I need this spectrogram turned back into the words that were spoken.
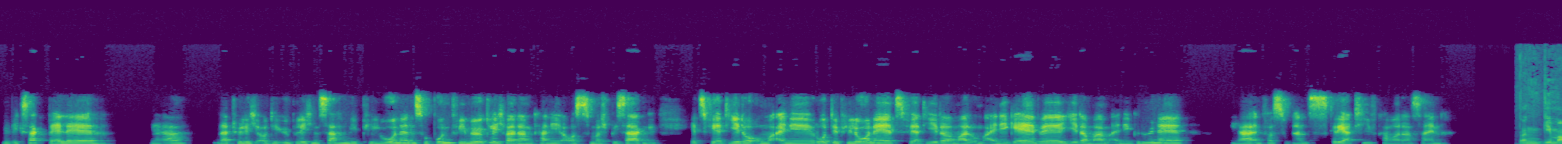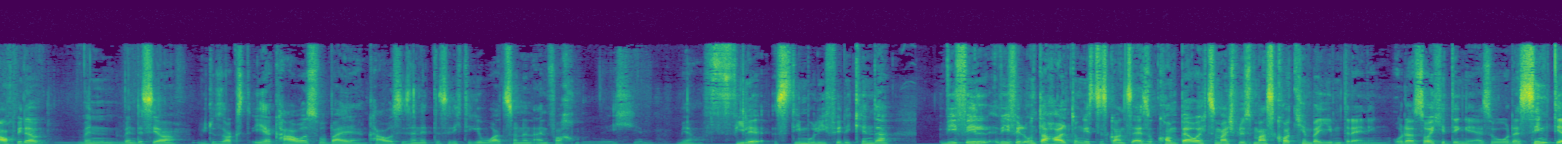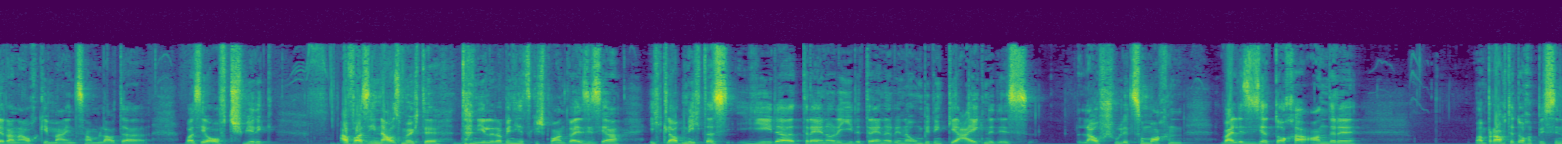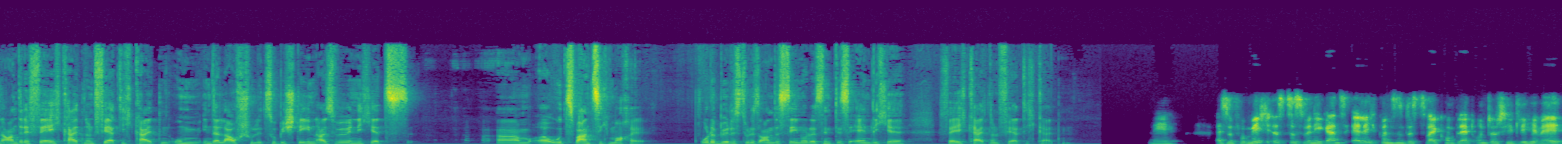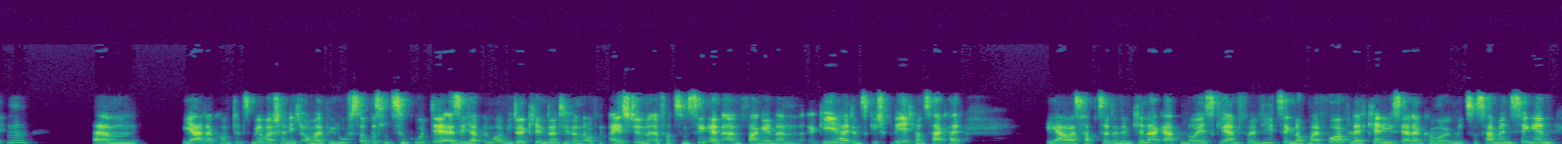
Wie gesagt, Bälle, ja, natürlich auch die üblichen Sachen wie Pylonen so bunt wie möglich, weil dann kann ich auch zum Beispiel sagen, jetzt fährt jeder um eine rote Pylone, jetzt fährt jeder mal um eine gelbe, jeder mal um eine grüne. Ja, einfach so ganz kreativ kann man da sein. Dann gehen wir auch wieder, wenn, wenn das ja, wie du sagst, eher Chaos, wobei Chaos ist ja nicht das richtige Wort, sondern einfach ich, ja, viele Stimuli für die Kinder wie viel, wie viel Unterhaltung ist das Ganze? Also kommt bei euch zum Beispiel das Maskottchen bei jedem Training oder solche Dinge? Also, oder singt ihr dann auch gemeinsam lauter, was ja oft schwierig, auf was ich hinaus möchte, Daniela, da bin ich jetzt gespannt, weil es ist ja, ich glaube nicht, dass jeder Trainer oder jede Trainerin unbedingt geeignet ist, Laufschule zu machen, weil es ist ja doch eine andere, man braucht ja doch ein bisschen andere Fähigkeiten und Fertigkeiten, um in der Laufschule zu bestehen, als wenn ich jetzt ähm, U20 mache. Oder würdest du das anders sehen oder sind das ähnliche Fähigkeiten und Fertigkeiten? Nee. Also für mich ist das, wenn ich ganz ehrlich bin, sind das zwei komplett unterschiedliche Welten. Ähm, ja, da kommt jetzt mir wahrscheinlich auch mein Beruf so ein bisschen zugute. Also ich habe immer wieder Kinder, die dann auf dem Eis stehen und einfach zum Singen anfangen. Dann gehe ich halt ins Gespräch und sag halt, ja, was habt ihr denn im Kindergarten Neues gelernt für ein Lied? Sing doch mal vor, vielleicht kenne ich es ja, dann können wir irgendwie zusammen singen.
